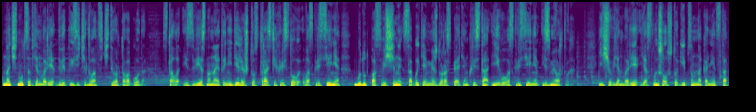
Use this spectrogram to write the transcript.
начнутся в январе 2024 года. Стало известно на этой неделе, что «Страсти Христовы. Воскресения» будут посвящены событиям между распятием Христа и его воскресением из мертвых – еще в январе я слышал, что Гибсон наконец-то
